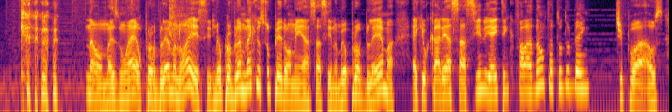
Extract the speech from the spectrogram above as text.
Não, mas não é. O problema não é esse. Meu problema não é que o super-homem é assassino. Meu problema é que o cara é assassino e aí tem que falar, não, tá tudo bem. Tipo, os.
